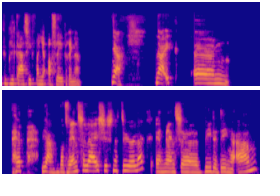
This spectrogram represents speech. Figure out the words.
publicatie van je afleveringen? Ja, nou, ik um, heb ja, wat wensenlijstjes natuurlijk. En mensen bieden dingen aan.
